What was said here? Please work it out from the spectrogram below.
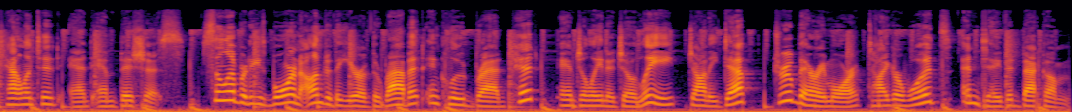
talented, and ambitious. Celebrities born under the year of the rabbit include Brad Pitt, Angelina Jolie, Johnny Depp, Drew Barrymore, Tiger Woods, and David Beckham.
